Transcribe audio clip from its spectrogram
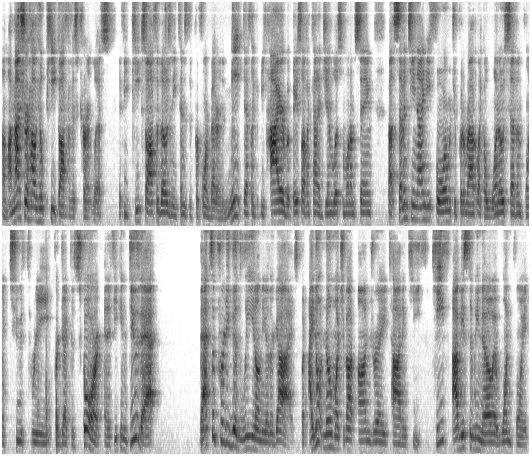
Um, I'm not sure how he'll peak off of his current lifts. If he peaks off of those and he tends to perform better in the meet, definitely could be higher. But based off of kind of gym lifts and what I'm saying, about 1794, which would put him around like a 107.23 projected score. And if he can do that, that's a pretty good lead on the other guys. But I don't know much about Andre, Todd, and Keith. Keith, obviously, we know at one point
